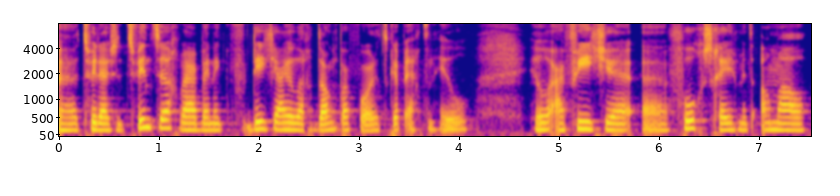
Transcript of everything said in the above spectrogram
uh, 2020. Waar ben ik dit jaar heel erg dankbaar voor. Dus ik heb echt een heel, heel A4'tje uh, volgeschreven met allemaal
